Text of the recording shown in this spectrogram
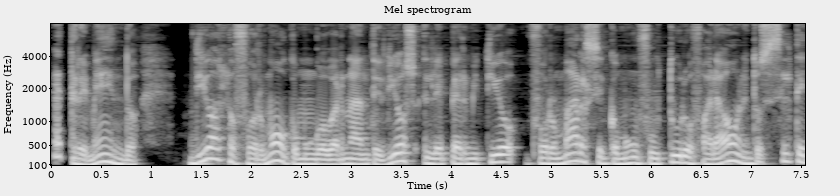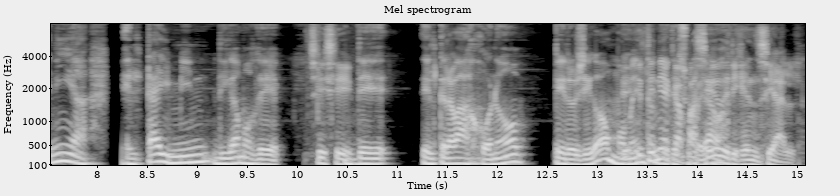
era tremendo. Dios lo formó como un gobernante, Dios le permitió formarse como un futuro faraón, entonces él tenía el timing, digamos, de, sí, sí. de el trabajo, ¿no? Pero llegaba un momento. Él tenía capacidad dirigencial.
